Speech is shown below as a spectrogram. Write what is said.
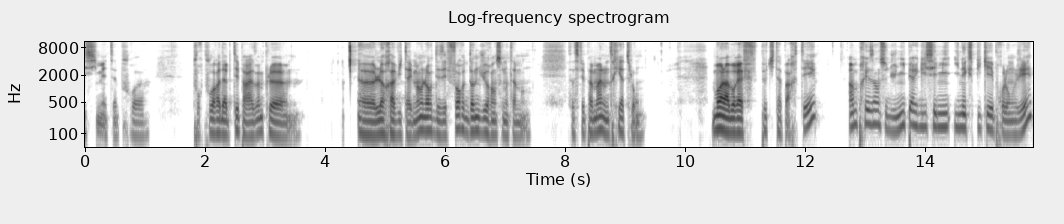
s'y mettent pour, pour pouvoir adapter, par exemple, leur ravitaillement lors des efforts d'endurance notamment. Ça se fait pas mal en triathlon. Voilà, bref, petit aparté. En présence d'une hyperglycémie inexpliquée et prolongée,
